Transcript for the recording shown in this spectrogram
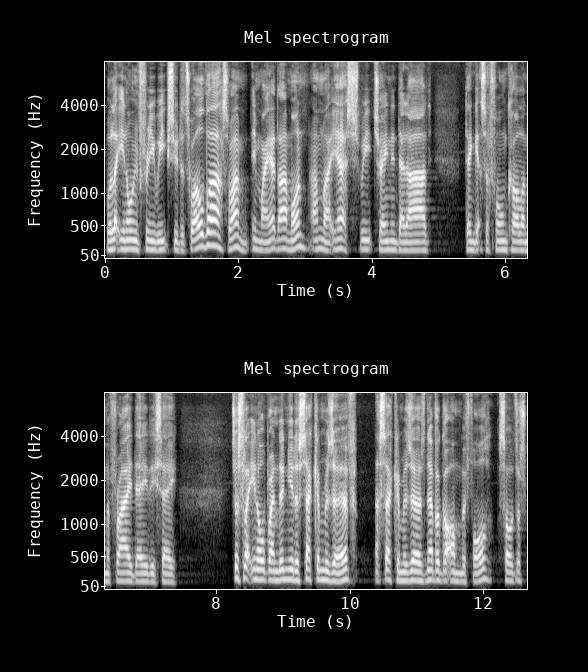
We'll let you know in three weeks who the 12 are. So I'm in my head, I'm on. I'm like, yeah, sweet, training dead hard. Then gets a phone call on the Friday. They say, just let you know, Brendan, you're the second reserve. a second reserves never got on before, so just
